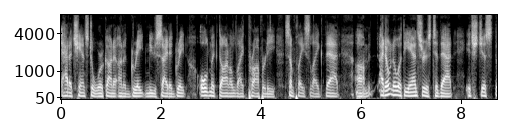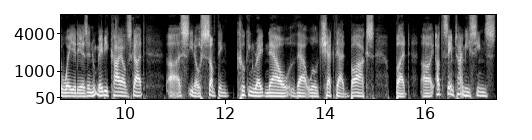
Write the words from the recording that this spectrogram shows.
had a chance to work on a, on a great new site, a great old Macdonald like property, someplace like that. Um, I don't know what the answer is to that. It's just the way it is. And maybe Kyle's got, uh, you know, something cooking right now that will check that box. But uh, at the same time, he seems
